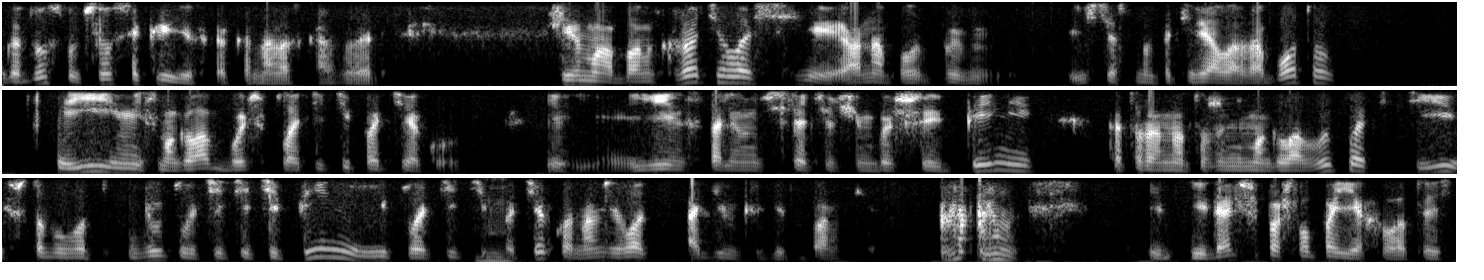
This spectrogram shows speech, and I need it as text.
году случился кризис, как она рассказывает. Фирма обанкротилась, и она, естественно, потеряла работу и не смогла больше платить ипотеку. Ей стали начислять очень большие пени, которые она тоже не могла выплатить. И чтобы вот выплатить эти пени и платить ипотеку, она взяла один кредит в банке. И, и дальше пошло-поехало. То есть,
